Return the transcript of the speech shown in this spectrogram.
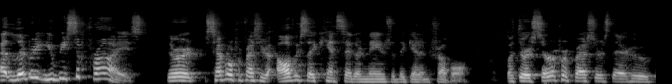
at liberty you'd be surprised there are several professors. Obviously, I can't say their names or they get in trouble. But there are several professors there who,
